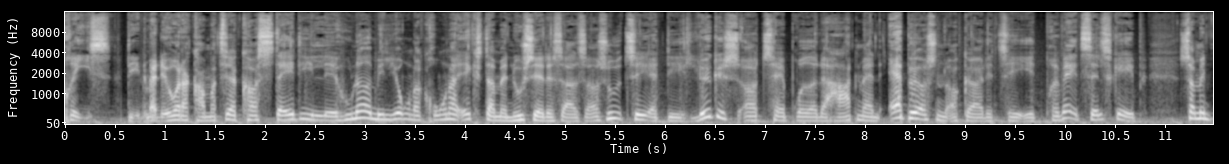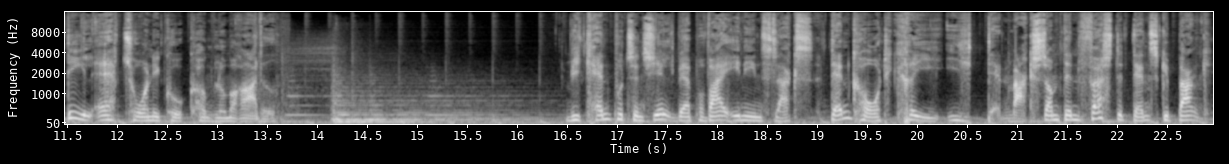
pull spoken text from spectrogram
pris. Det er en manøvre, der kommer til at koste stadig øh, 100 millioner kroner ekstra, men nu ser det sig altså også ud til, at det lykkes at tage brødrene Hartmann af børsen og gøre det til et privat selskab som en del af Tornico-konglomeratet. Vi kan potentielt være på vej ind i en slags dankortkrig i Danmark, som den første danske bank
